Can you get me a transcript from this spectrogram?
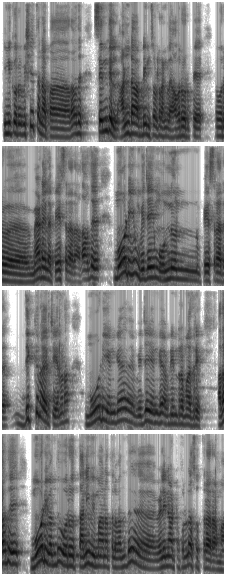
இன்னைக்கு ஒரு விஷயத்த நான் பா- அதாவது செந்தில் அண்டா அப்படின்னு சொல்றாங்களே அவர் ஒரு பே- ஒரு மேடையில பேசுறாரு. அதாவது மோடியும் விஜயும் ஒண்ணுன்னு பேசுறாரு. திக்குன்னு ஆயிடுச்சு என்னடா மோடி எங்க விஜய் எங்க அப்படின்ற மாதிரி. அதாவது மோடி வந்து ஒரு தனி விமானத்துல வந்து வெளிநாட்டு ஃபுல்லா சுத்துறாராமா?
